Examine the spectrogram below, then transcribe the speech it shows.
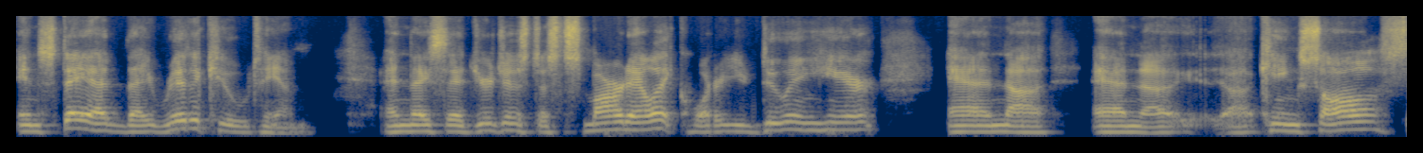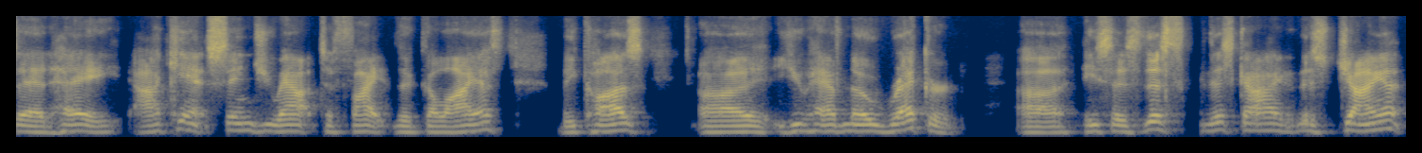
instead, they ridiculed him and they said, You're just a smart aleck. What are you doing here? And uh, and uh, uh, King Saul said, Hey, I can't send you out to fight the Goliath because uh, you have no record. Uh, he says, This, this guy, this giant,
